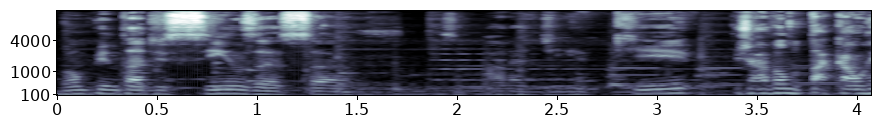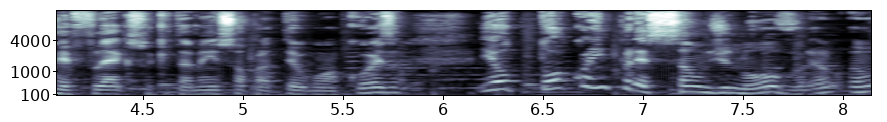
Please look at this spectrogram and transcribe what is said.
Vamos pintar de cinza essa, essa paradinha aqui. Já vamos tacar um reflexo aqui também, só pra ter alguma coisa. E eu tô com a impressão, de novo, eu, eu,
